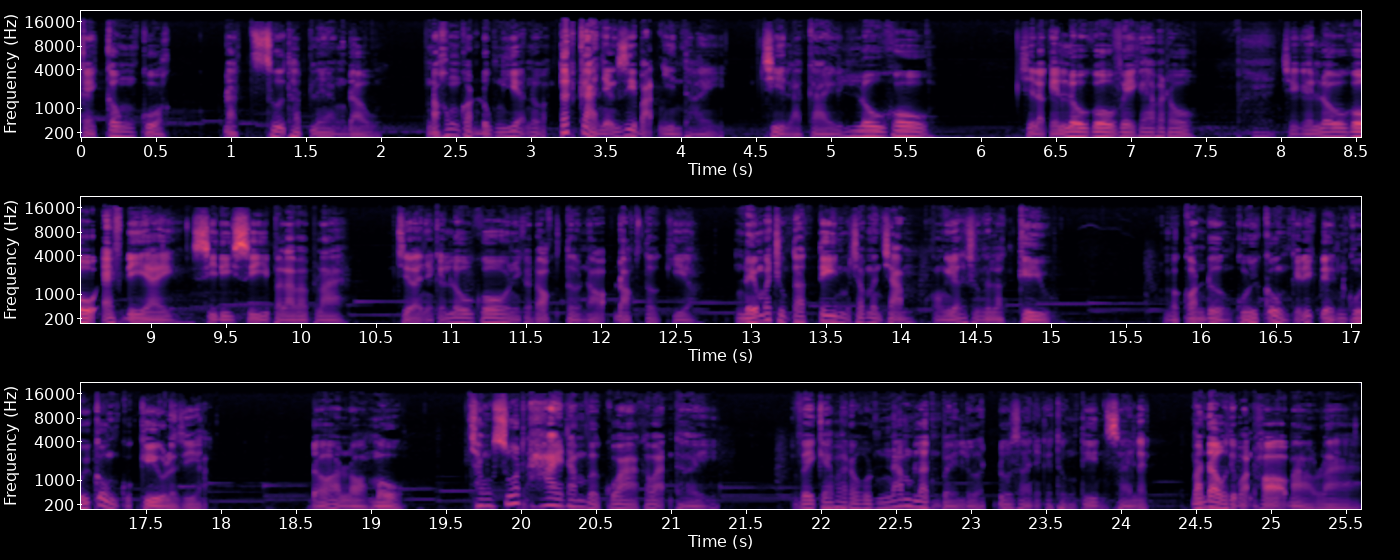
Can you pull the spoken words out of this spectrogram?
cái công cuộc đặt sự thật lên hàng đầu, nó không còn đúng nghĩa nữa. Tất cả những gì bạn nhìn thấy chỉ là cái logo, chỉ là cái logo WHO chỉ cái logo FDA CDC bla bla bla. Chỉ là những cái logo như cái doctor nọ, doctor kia. Nếu mà chúng ta tin 100% có nghĩa là chúng ta là kiều. Và con đường cuối cùng, cái đích đến cuối cùng của Kiều là gì ạ? Đó là lò mổ. Trong suốt 2 năm vừa qua các bạn thấy WHO 5 lần 7 lượt đưa ra những cái thông tin sai lệch. Ban đầu thì bọn họ bảo là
